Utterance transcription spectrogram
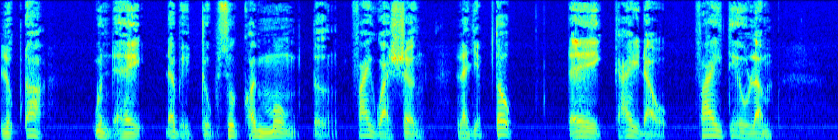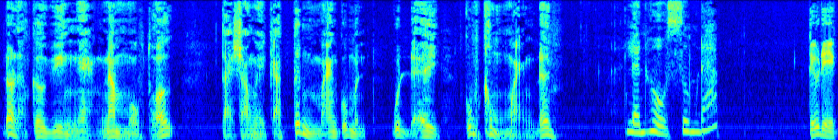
Lúc đó, huynh đệ đã bị trục xuất khỏi môn tượng phái Hoa Sơn là dịp tốt để cai đầu phái Tiêu Lâm. Đó là cơ duyên ngàn năm một thuở. Tại sao ngay cả tính mạng của mình, huynh đệ cũng không mạng đến? Lệnh hồ sung đáp. Tiểu Điệt,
